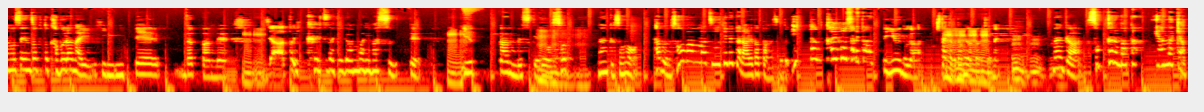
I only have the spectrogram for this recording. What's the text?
あの、専属と被らない日に日程だったんで、うんうん。じゃあ、あと1ヶ月だけ頑張りますってうん。言ったんですけど、うんうんうんそ、なんかその、多分そのまんま続けてたらあれだったんですけど、一旦解放されたっていうのが来たからダメだったんですよね。うんうん。なんか、そっからまたやんなきゃっ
